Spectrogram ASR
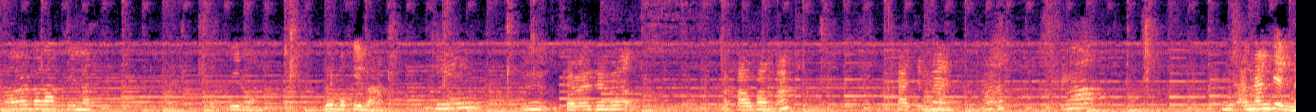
เฮ้ยบ้ารักกินนะบกินนะลูกบกินนะกินอืมไปไปเถอะกับข้าวพร้อมอะขายจังไงอะอะเพราะ อันนั้นเย็นไหม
